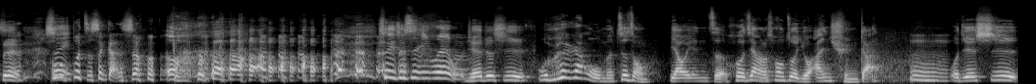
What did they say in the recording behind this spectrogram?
对，所以不只是感受。所以就是因为我觉得，就是我会让我们这种表演者或这样的创作有安全感。嗯，我觉得是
